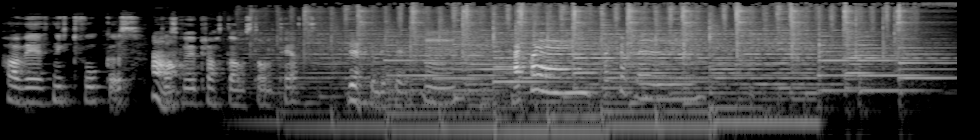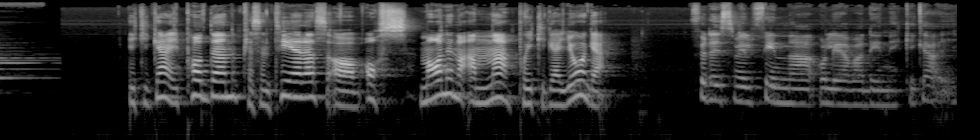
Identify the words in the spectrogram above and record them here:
har vi ett nytt fokus. Ja. Då ska vi prata om stolthet. Det ska bli kul. Tack och hej! Tack och hej! Ikigai-podden presenteras av oss, Malin och Anna på Ikigai Yoga. För dig som vill finna och leva din Ikigai.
